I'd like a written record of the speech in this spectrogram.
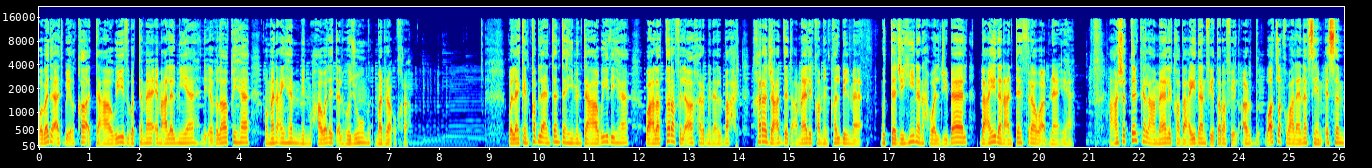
وبدأت بإلقاء التعاويذ والتمائم على المياه لإغلاقها ومنعهم من محاولة الهجوم مرة أخرى. ولكن قبل أن تنتهي من تعاويذها وعلى الطرف الآخر من البحر خرج عدة عمالقة من قلب الماء متجهين نحو الجبال بعيدا عن تثرى وأبنائها. عاشت تلك العمالقة بعيدا في طرف الأرض وأطلقوا على نفسهم اسم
